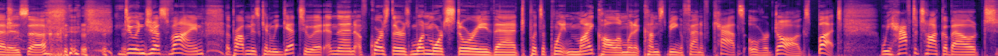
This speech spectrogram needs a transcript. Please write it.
That is uh, doing just fine. The problem is, can we get to it? And then, of course, there's one more story that puts a point in my column when it comes to being a fan of cats over dogs. But we have to talk about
